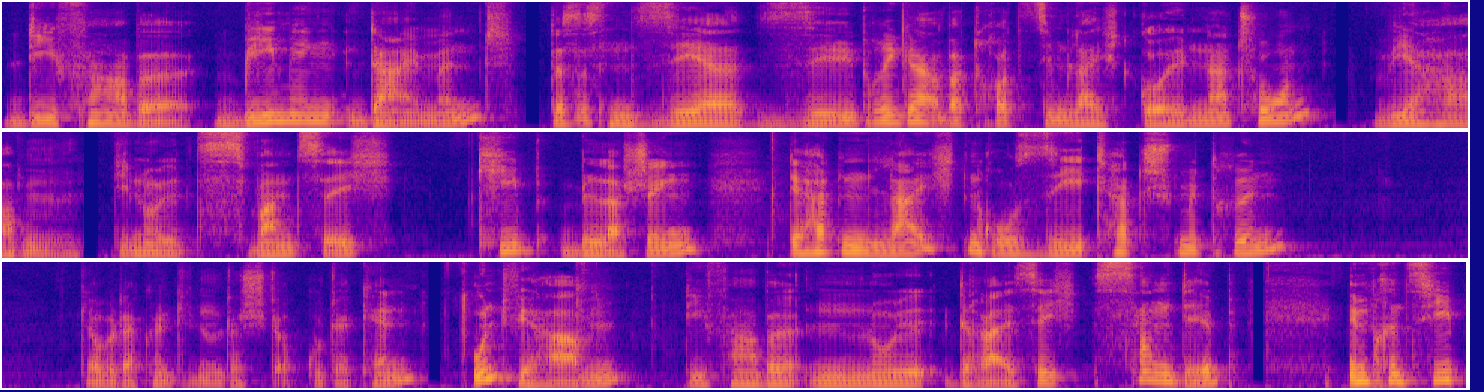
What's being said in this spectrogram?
Die Farbe Beaming Diamond. Das ist ein sehr silbriger, aber trotzdem leicht goldener Ton. Wir haben die 020 Keep Blushing. Der hat einen leichten Rosé-Touch mit drin. Ich glaube, da könnt ihr den Unterschied auch gut erkennen. Und wir haben die Farbe 030 Sundip. Im Prinzip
